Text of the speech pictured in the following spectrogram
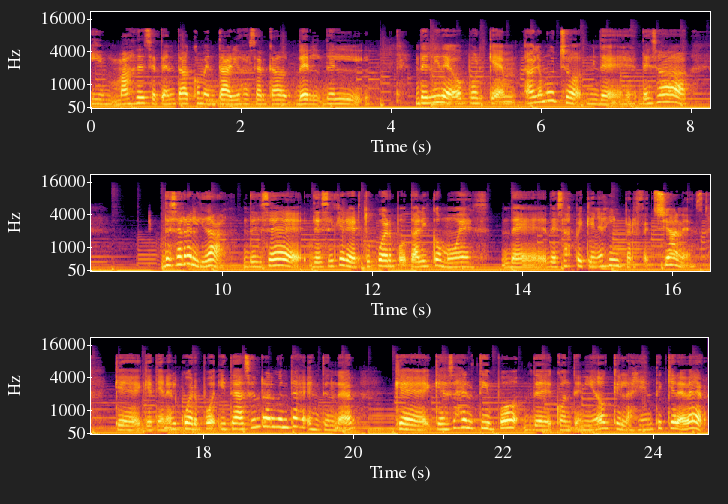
y más de 70 comentarios acerca del, del, video porque habla mucho de, de, esa, de esa realidad, de ese, de ese querer tu cuerpo tal y como es, de, esas pequeñas imperfecciones que, tiene el cuerpo y te hacen realmente entender que, ese es el tipo de contenido que la gente quiere ver.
